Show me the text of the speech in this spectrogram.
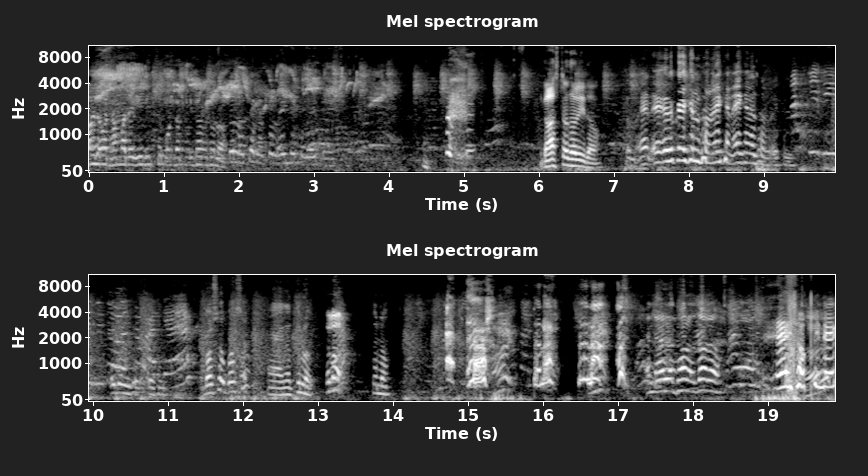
ওই দেখো ঠাম্মা দেখিয়ে দিচ্ছে কোনটা তুলতে হবে চলো তোলো, তোলো, তোলো, এই যে তোলো, এই যে। গাছটা ধরিয়ে দাও। এখানে ধরো, এখানে, এখানে ধরো, এখানে। বসো বসো। হ্যাঁ তুলো। চলো তুলো। তোলো তোলো। ধরো ধরো। এই শক্তি নেই।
